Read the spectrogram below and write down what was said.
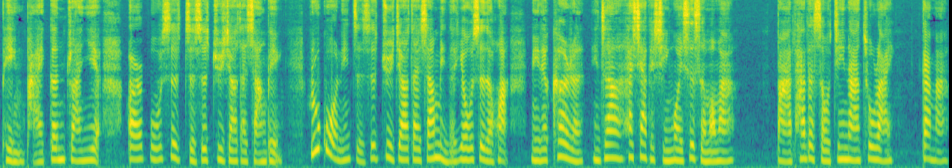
品牌跟专业，而不是只是聚焦在商品。如果你只是聚焦在商品的优势的话，你的客人，你知道他下个行为是什么吗？把他的手机拿出来干嘛？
